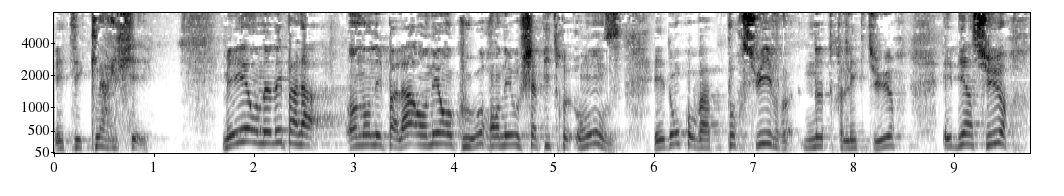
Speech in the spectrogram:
été clarifiées. Mais on n'en est pas là. On n'en est pas là. On est en cours. On est au chapitre 11. Et donc, on va poursuivre notre lecture. Et bien sûr,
